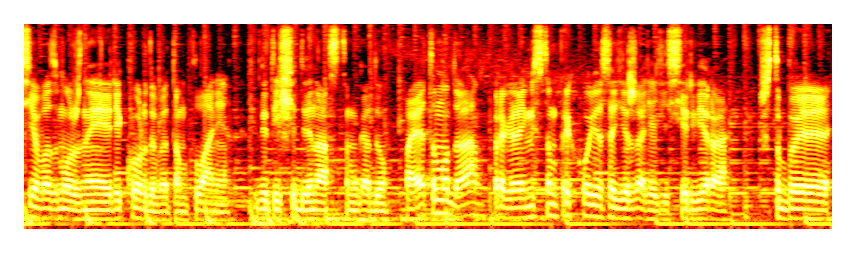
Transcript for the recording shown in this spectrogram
все возможные рекорды в этом плане в 2012 году. Поэтому да, программистам приходится держать эти сервера, чтобы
